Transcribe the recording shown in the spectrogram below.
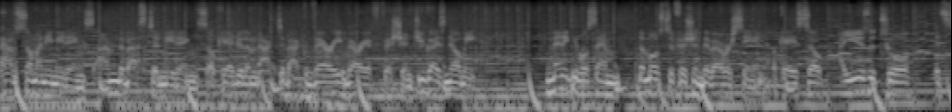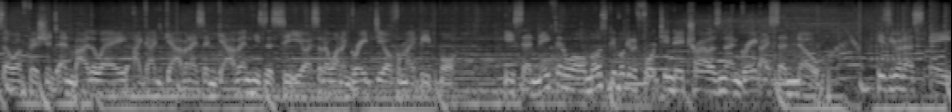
have so many meetings. I'm the best at meetings. Okay, I do them back to back, very, very efficient. You guys know me. Many people say I'm the most efficient they've ever seen. Okay, so I use the tool. It's so efficient. And by the way, I got Gavin. I said, Gavin, he's the CEO. I said, I want a great deal for my people. He said, Nathan, well, most people get a 14 day trial. Isn't that great? I said, no. He's given us a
